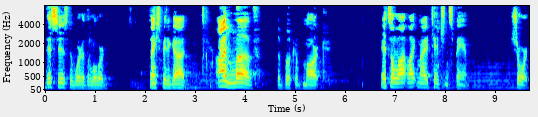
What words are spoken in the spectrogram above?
This is the word of the Lord. Thanks be to God. I love the book of Mark. It's a lot like my attention span short.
